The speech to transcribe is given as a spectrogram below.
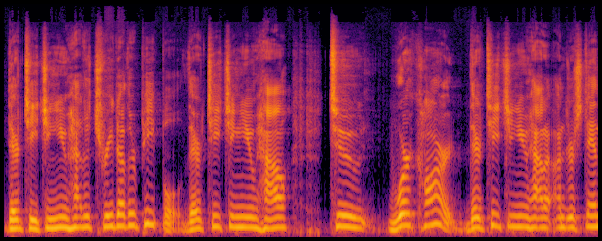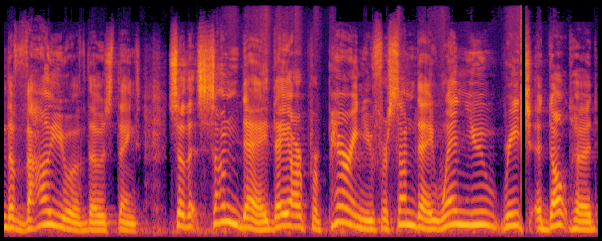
they're teaching you how to treat other people. They're teaching you how to work hard. They're teaching you how to understand the value of those things so that someday they are preparing you for someday when you reach adulthood,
